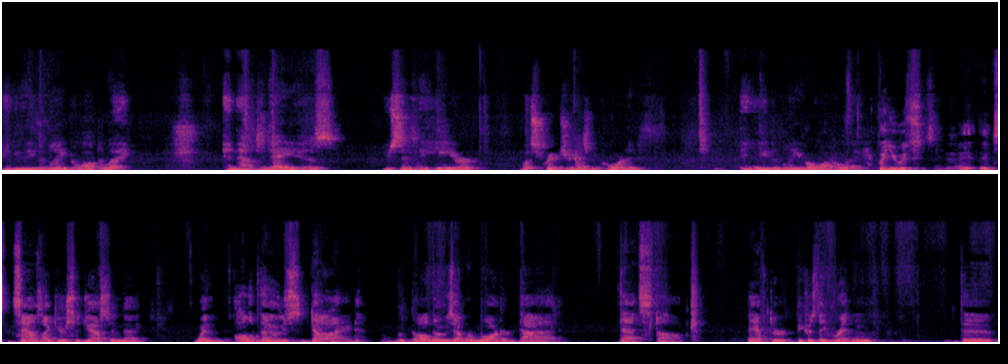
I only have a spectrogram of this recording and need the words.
and you either believed or walked away and now today is you simply hear what scripture has recorded And you either believe or walk away. But you would, It's the same thing. it, it sounds like you're suggesting that when all of those died, with all those that were martyred died, that stopped after because they've written the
